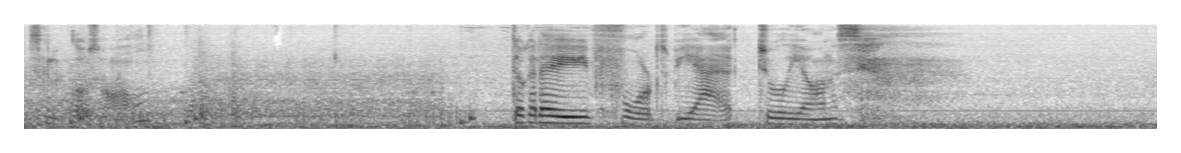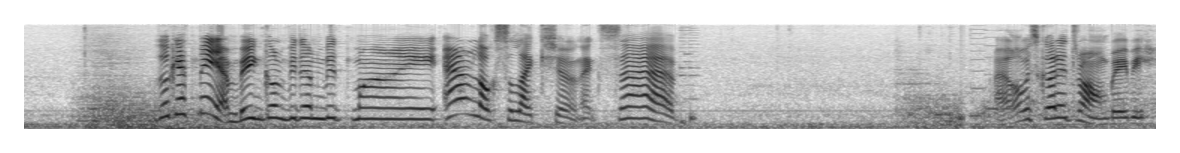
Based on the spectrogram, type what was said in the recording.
It's gonna close all. Took at A4 to be actually honest. Look at me, I'm being confident with my airlock selection, except... I always got it wrong, baby.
